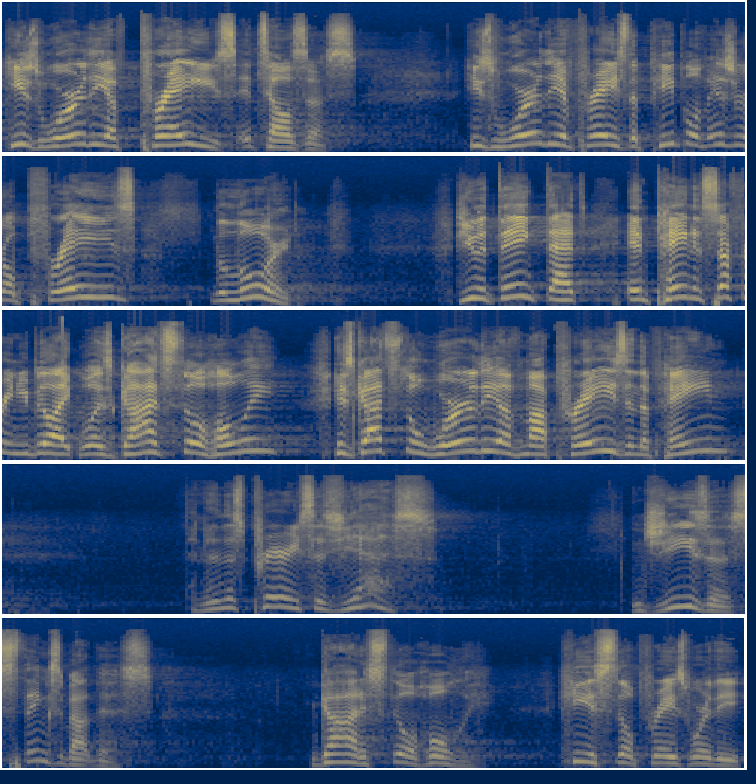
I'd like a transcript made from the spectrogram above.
He is worthy of praise, it tells us. He's worthy of praise. The people of Israel praise the Lord. You would think that in pain and suffering, you'd be like, well, is God still holy? Is God still worthy of my praise in the pain? And in this prayer, he says, yes. Jesus thinks about this. God is still holy. He is still praiseworthy,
